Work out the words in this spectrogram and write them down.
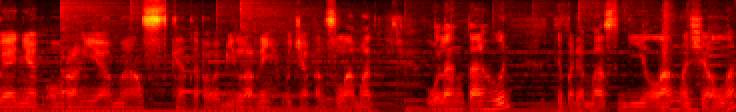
banyak orang ya mas Kata Papa Bilar nih. Ucapan selamat ulang tahun kepada Mas Gilang Masya Allah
